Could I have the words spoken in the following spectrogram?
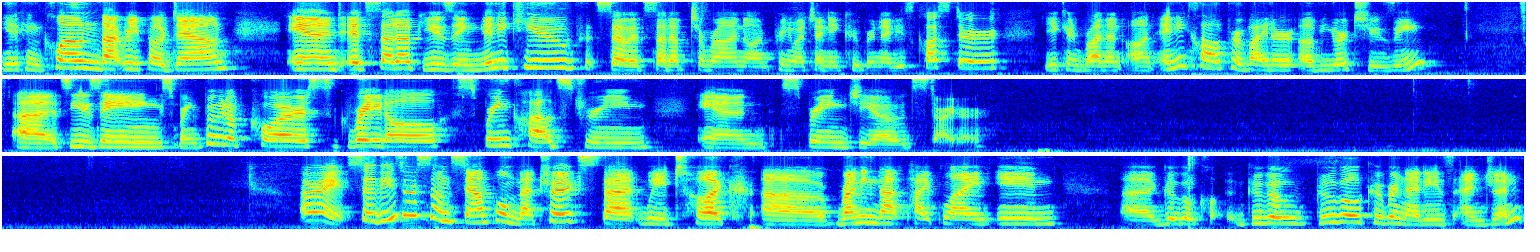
You can clone that repo down And it's set up using Minikube, so it's set up to run on pretty much any Kubernetes cluster. You can run it on any cloud provider of your choosing. Uh, it's using Spring Boot, of course, Gradle, Spring Cloud Stream, and Spring Geode Starter. All right, so these are some sample metrics that we took uh, running that pipeline in uh, Google, Google, Google Kubernetes engine.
